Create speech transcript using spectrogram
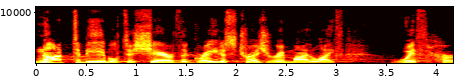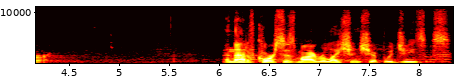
not to be able to share the greatest treasure in my life with her. And that, of course, is my relationship with Jesus.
